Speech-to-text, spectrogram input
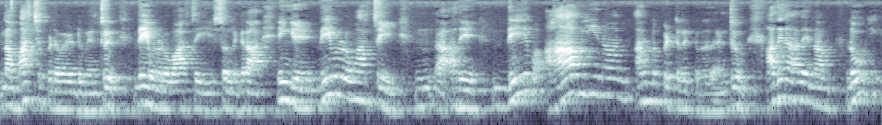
நாம் மாற்றப்பட வேண்டும் என்று தேவனோட வார்த்தையை சொல்லுகிறார். இங்கே தேவனோட வார்த்தை அது தேவ ஆவியினால் அருளப்பட்டிருக்கிறது என்றும் அதனாலே நாம் லௌகிக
